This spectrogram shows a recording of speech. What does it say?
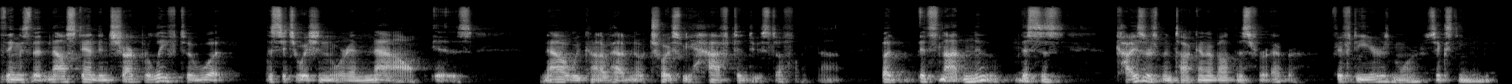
things that now stand in sharp relief to what the situation we're in now is. Now we kind of have no choice. We have to do stuff like that. But it's not new. This is, Kaiser's been talking about this forever 50 years more, 60 maybe.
